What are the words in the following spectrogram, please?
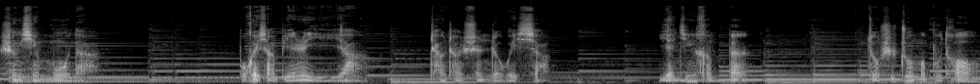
生性木讷，不会像别人一样常常伸着微笑，眼睛很笨。总是琢磨不透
